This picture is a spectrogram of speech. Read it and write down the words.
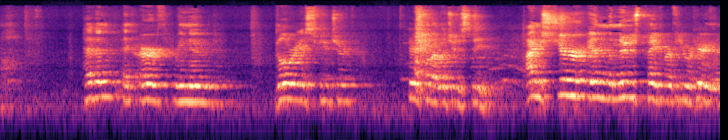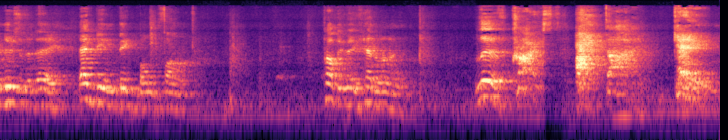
thought? Heaven and earth renewed, glorious future. Here's what I want you to see. I'm sure in the newspaper, if you were hearing the news of the day, that'd be in big, bold font. Probably big headline. Live Christ, die, gain.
